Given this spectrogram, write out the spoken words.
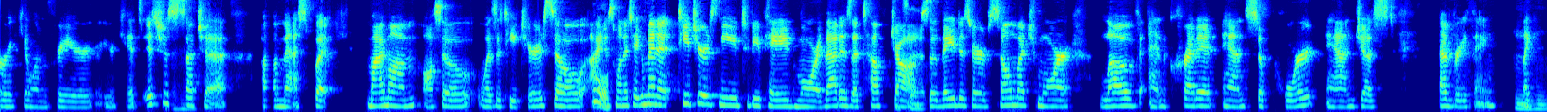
curriculum for your your kids it's just mm-hmm. such a a mess but my mom also was a teacher so cool. i just want to take a minute teachers need to be paid more that is a tough job so they deserve so much more love and credit and support and just everything like mm-hmm.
